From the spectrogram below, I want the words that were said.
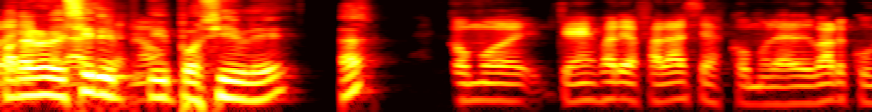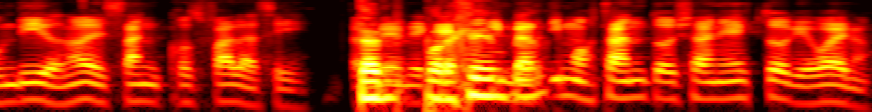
Para no decir imposible, ¿eh? Como tienes varias falacias, como la del barco hundido, ¿no? El sunk cost fallacy. por ejemplo. Invertimos tanto ya en esto que, bueno,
